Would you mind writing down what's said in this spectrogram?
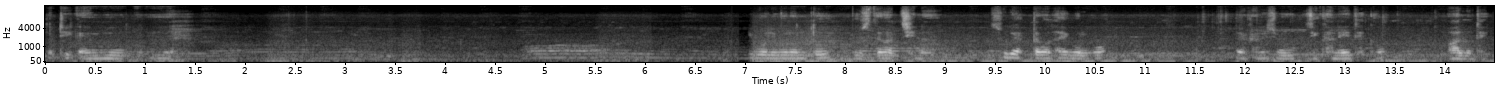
তো ঠিক কী বলি বলুন তো? বুঝতে পারছি না। শুধু একটা কথাই বলব, এখানে যেখানেই থেকো, ভালো থেকো।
